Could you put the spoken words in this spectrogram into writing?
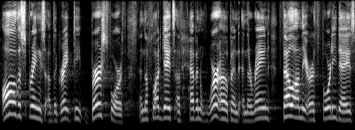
all the springs of the great deep burst forth, and the floodgates of heaven were opened, and the rain fell on the earth 40 days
